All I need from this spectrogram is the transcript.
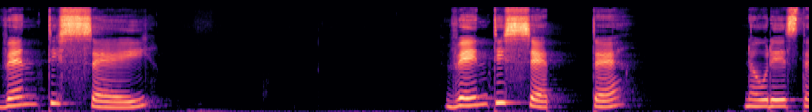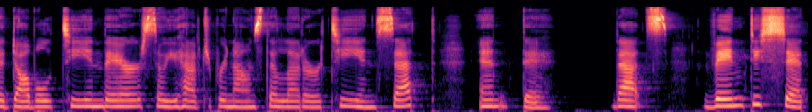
ventisei, ventisette. Notice the double T in there, so you have to pronounce the letter T in set and te. That's ventisette.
